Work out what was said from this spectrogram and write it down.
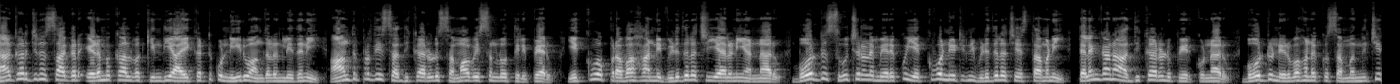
నాగార్జున సాగర్ ఎడమ కాల్వ కింది ఆయకట్టుకు నీరు అందడం లేదని ఆంధ్రప్రదేశ్ అధికారులు సమావేశంలో తెలిపారు. ఎక్కువ ప్రవాహాన్ని విడుదల చేయాలని అన్నారు. బోర్డు సూచనల మేరకు ఎక్కువ నీటిని విడుదల చేస్తామని తెలంగాణ అధికారులు పేర్కొన్నారు. బోర్డు నిర్వహణకు సంబంధించి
